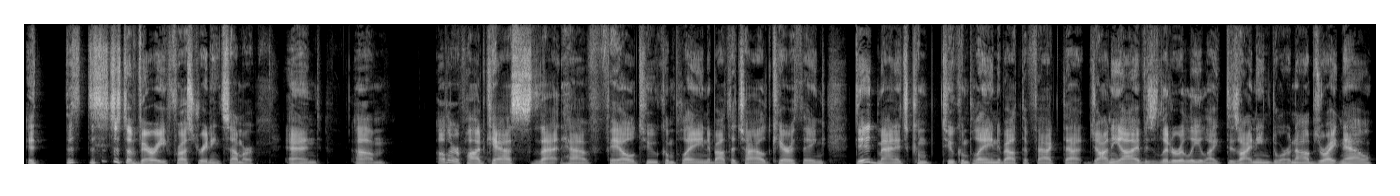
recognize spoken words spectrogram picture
It this this is just a very frustrating summer, and um, other podcasts that have failed to complain about the childcare thing did manage com- to complain about the fact that Jony Ive is literally like designing doorknobs right now,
